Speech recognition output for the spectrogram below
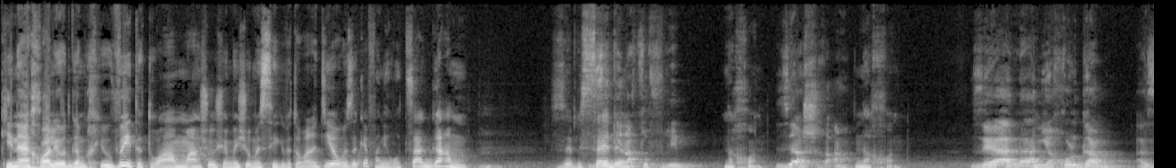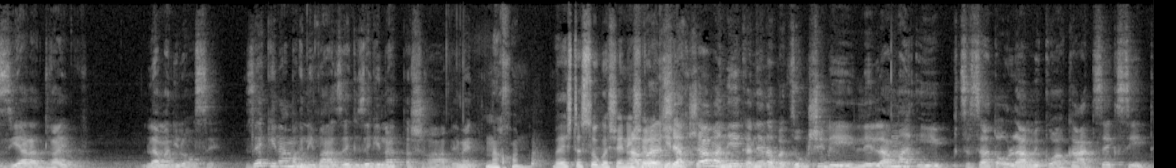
קנאה יכולה להיות גם חיובית, את רואה משהו שמישהו משיג ואת אומרת, יואו, איזה כיף, אני רוצה גם. זה בסדר. זה קנאת סופרים. נכון. זה השראה. נכון. זה יאללה, אני יכול גם, אז יאללה, drive. למה אני לא עושה? זה קנאה מגניבה, זה, זה קנאת השראה, באמת. נכון, ויש את הסוג השני של הקינה. אבל שעכשיו אני אקנא לבת זוג שלי, ללמה היא פצצת העולם, מקועקעת, סקסית,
